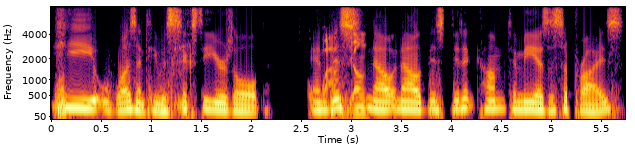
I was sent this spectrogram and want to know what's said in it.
he wasn't. He was sixty years old, Oh, and wow, this young. now now this didn't come to me as a surprise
